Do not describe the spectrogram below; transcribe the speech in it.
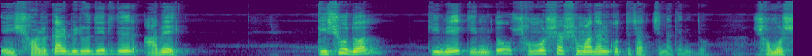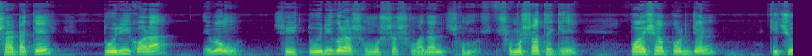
এই সরকার বিরোধীদের আবেগ কিছু দল কিনে কিন্তু সমস্যার সমাধান করতে চাচ্ছে না কিন্তু। সমস্যাটাকে তৈরি করা এবং সেই তৈরি করা সমস্যার সমাধান সমস্যা থেকে পয়সা উপার্জন কিছু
